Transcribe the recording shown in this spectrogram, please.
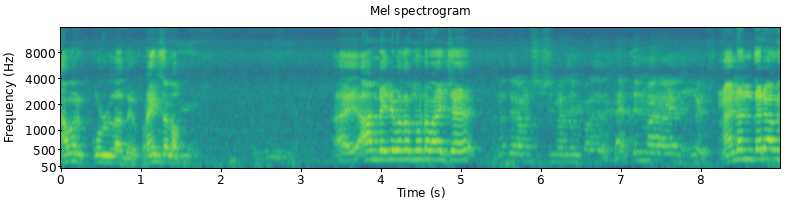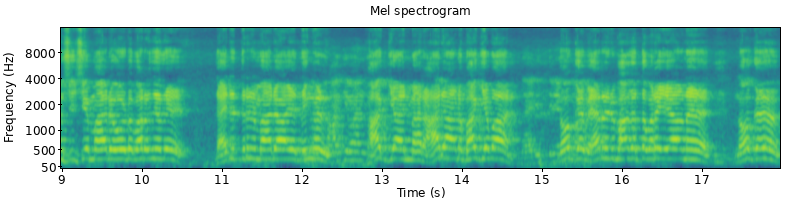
അവർക്കുള്ളത്. പ്രൈസലോ ആണ്ട് ഇരുപതൊന്നുകൂടെ വായിച്ച്? അനന്തരം ശിഷ്യന്മാരോട് പറഞ്ഞത് ദരിദ്രന്മാരായ നിങ്ങൾ. ഭാഗ്യവാന്മാർ. ആരാണ് ഭാഗ്യവാൻ? നോക്ക് വേറൊരു ഭാഗത്ത് പറയുകയാണ്. നോക്ക്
